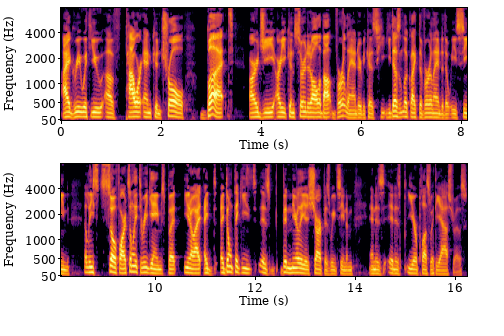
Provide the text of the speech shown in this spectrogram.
I agree with you of power and control. But RG, are you concerned at all about Verlander because he, he doesn't look like the Verlander that we've seen at least so far? It's only three games, but you know I I, I don't think he's has been nearly as sharp as we've seen him in his in his year plus with the Astros.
